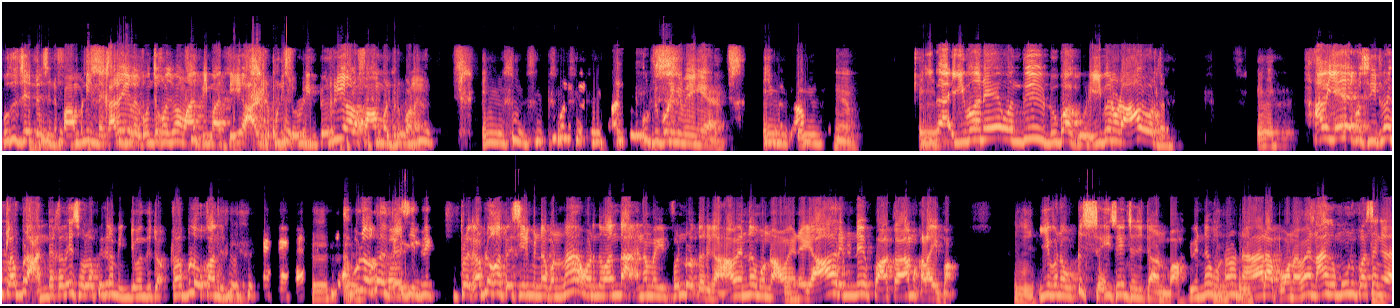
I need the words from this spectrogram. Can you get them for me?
புது ஜெனரேஷன் ஃபார்ம் பண்ணி இந்த கதைகளை கொஞ்சம் கொஞ்சமா மாத்தி மாத்தி ஆல்டர் பண்ணி சொல்லி பெரிய ஆள ஃபார்ம் பண்ணிருப்பானுங்க. கூட்டு போனீங்க வைங்க. இவனே வந்து டுபா கூடி இவனோட ஆள் ஒருத்தர் அவன் ஏரியா தான் கிளப்ல அந்த கதையை சொல்ல போய் நம்ம இங்க வந்துட்டோம். கிளப்ல உட்காந்து கிளப்ல உட்காந்து பேசிட்டு இப்ப கிளப்ல உட்காந்து பேசிட்டு என்ன பண்ணா அவன் வந்தான். நம்ம ஃப்ரெண்ட் ஒருத்தர் இருக்கான். அவன் என்ன பண்ணுவான்? அவன் யாருன்னே பார்க்காம கலாய்ப்பான். இவனை விட்டு செய் செய் செஞ்சுட்டான்பா இவன் என்ன பண்றான் நேரா போனவன். நாங்க மூணு பசங்க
